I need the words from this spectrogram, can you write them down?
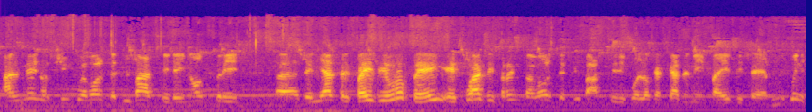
almeno 5 volte più bassi dei nostri eh, degli altri paesi europei e quasi 30 volte più bassi di quello che accade nei paesi terzi. Quindi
